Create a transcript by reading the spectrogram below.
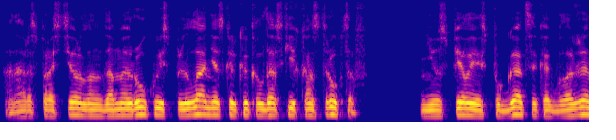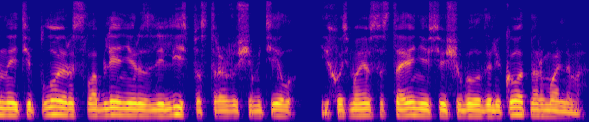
Она распростерла надо мной руку и сплела несколько колдовских конструктов. Не успел я испугаться, как блаженное тепло и расслабление разлились по стражущему телу. И хоть мое состояние все еще было далеко от нормального,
